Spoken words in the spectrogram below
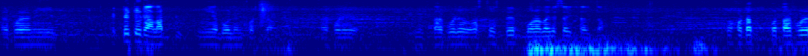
তারপরে আমি একটু একটু আলাপ নিয়ে বোলিং করতাম। তারপরে তারপরে আস্তে আস্তে বড় বাইরের সাথে খেলতাম। তো হঠাৎ তারপরে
